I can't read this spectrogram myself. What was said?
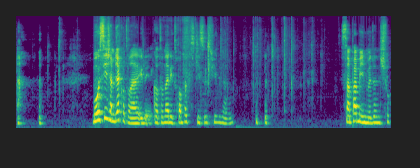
Moi aussi j'aime bien quand on, a les, quand on a les trois box qui se suivent, Sympa, mais il me donne chaud.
